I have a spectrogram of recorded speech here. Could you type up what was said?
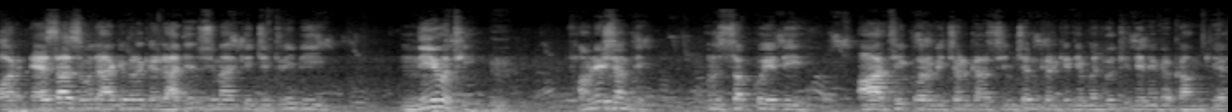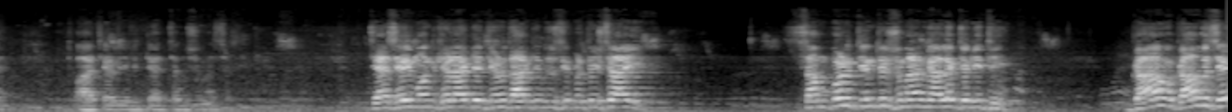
और ऐसा समुदाय आगे बढ़ कर राजेंद्र समाज की जितनी भी नींव थी फाउंडेशन थी। उन सबको यदि आर्थिक और विचरण का सिंचन करके यदि मजबूती देने का काम किया तो आचार्य विद्या चंद समाज जैसे ही मोनखेड़ा के जीर्णोद्धार की दूसरी प्रतिष्ठा आई, संपूर्ण चिंतित समाज में अलग जगी थी। गाँव गाँव से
